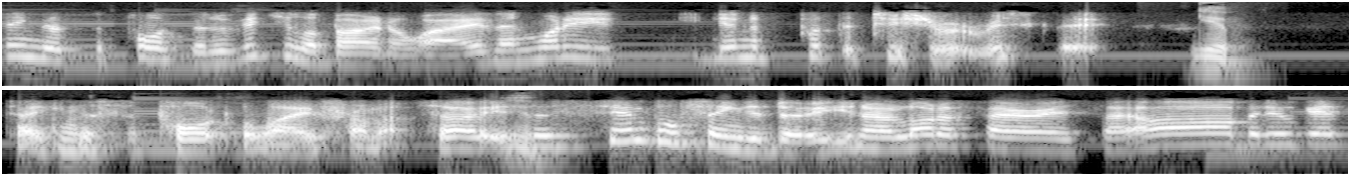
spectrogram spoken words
thing that supports the navicular bone away, then what are you you're going to put the tissue at risk there? Yep. Taking the support away from it. So it's Yep. a simple thing to do. You know, a lot of farriers say, "Oh, but he'll get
